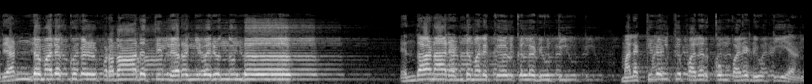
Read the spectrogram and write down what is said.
രണ്ട് മലക്കുകൾ പ്രഭാതത്തിൽ ഇറങ്ങി വരുന്നുണ്ട്. എന്താണ് ആ രണ്ട് മലക്കുകൾക്കുള്ള ഡ്യൂട്ടി? മലക്കുകൾക്ക് പലർക്കും പല ഡ്യൂട്ടിയാണ്.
